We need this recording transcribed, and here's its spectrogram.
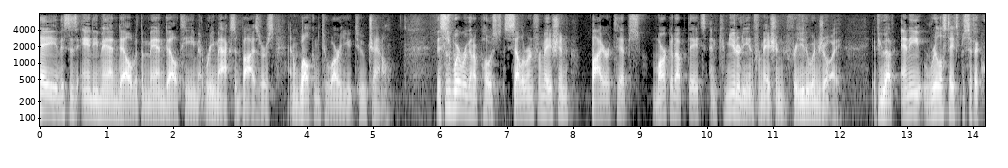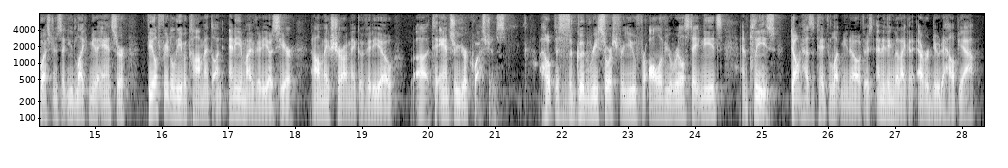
Hey, this is Andy Mandel with the Mandel team at Remax Advisors, and welcome to our YouTube channel. This is where we're going to post seller information, buyer tips, market updates, and community information for you to enjoy. If you have any real estate specific questions that you'd like me to answer, feel free to leave a comment on any of my videos here, and I'll make sure I make a video uh, to answer your questions. I hope this is a good resource for you for all of your real estate needs, and please don't hesitate to let me know if there's anything that I can ever do to help you out.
